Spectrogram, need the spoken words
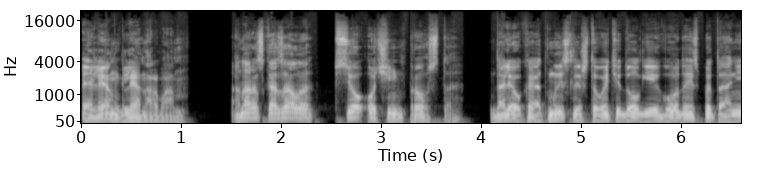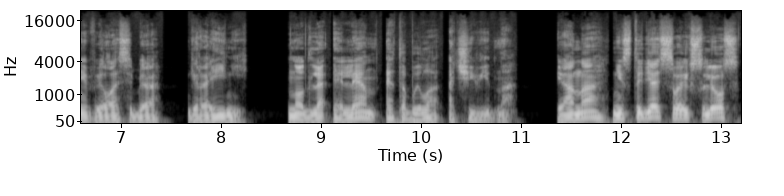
Элен Гленнерван. Она рассказала все очень просто, далекая от мысли, что в эти долгие годы испытаний вела себя героиней. Но для Элен это было очевидно. И она, не стыдясь своих слез,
